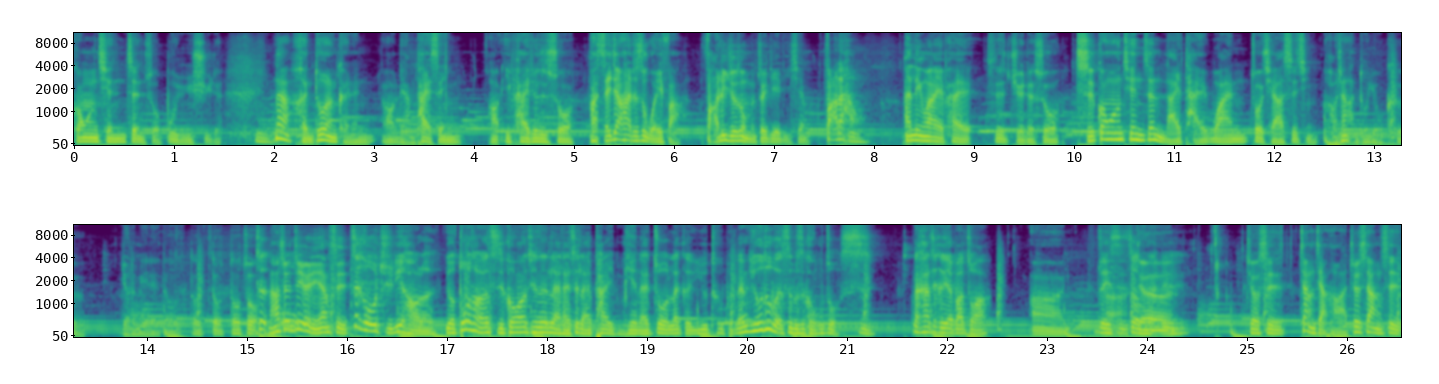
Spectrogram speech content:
观光签证所不允许的。嗯、那很多人可能哦，两派声音啊，一派就是说啊，谁叫他就是违法，法律就是我们最低的底线，发的好。那、嗯、另外一派是觉得说，持观光签证来台湾做其他事情，好像很多游客。有的没的都都都都做，然后就就有点像是这个。我举例好了，有多少人持观光签证来台是来拍影片来做那个 YouTube？那 YouTube 是不是工作？是。那他这个要不要抓？啊、呃，类似这种感觉，就是这样讲好了，就像是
